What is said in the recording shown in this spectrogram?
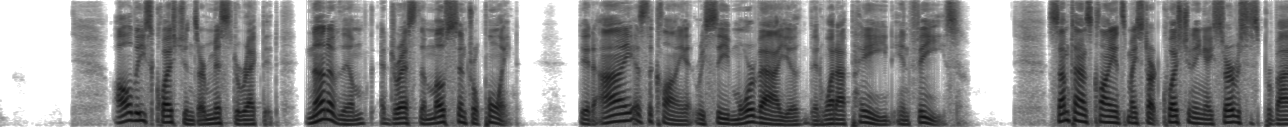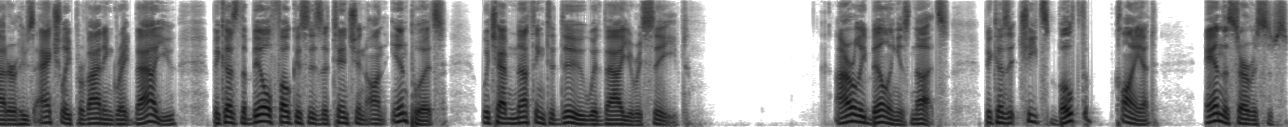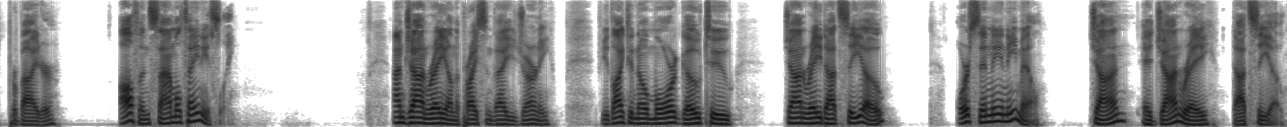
All these questions are misdirected. None of them address the most central point. Did I, as the client, receive more value than what I paid in fees? Sometimes clients may start questioning a services provider who's actually providing great value because the bill focuses attention on inputs which have nothing to do with value received. Hourly billing is nuts because it cheats both the client and the services provider, often simultaneously. I'm John Ray on the Price and Value Journey. If you'd like to know more, go to johnray.co or send me an email, john at johnray.co.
